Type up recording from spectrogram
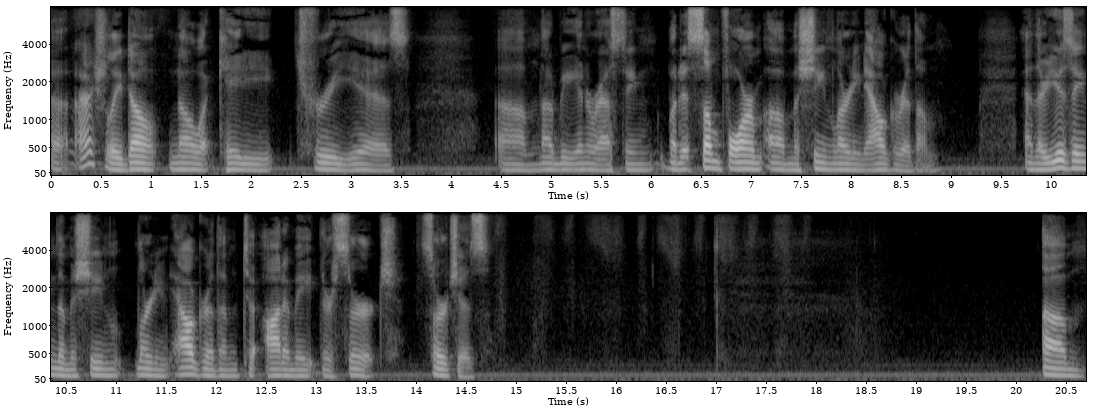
Uh, I actually don't know what KD tree is. Um, that would be interesting, but it's some form of machine learning algorithm. And they're using the machine learning algorithm to automate their search searches. Um,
